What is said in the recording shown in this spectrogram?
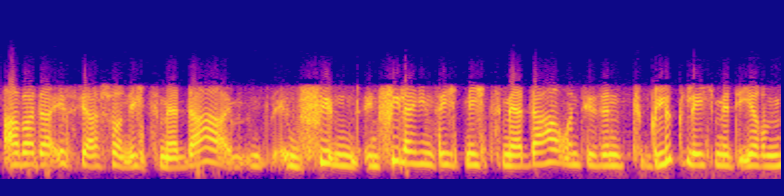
Aber da ist ja schon nichts mehr da. In, vielen, in vieler Hinsicht nichts mehr da und sie sind glücklich mit ihrem,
